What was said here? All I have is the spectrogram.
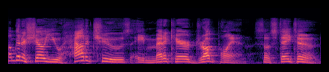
I'm going to show you how to choose a Medicare drug plan, so stay tuned.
